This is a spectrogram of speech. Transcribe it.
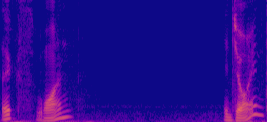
Six one? He joined?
